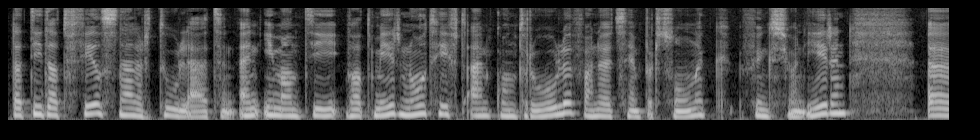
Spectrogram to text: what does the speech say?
dat die dat veel sneller toelaten. En iemand die wat meer nood heeft aan controle vanuit zijn persoonlijk functioneren, eh,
